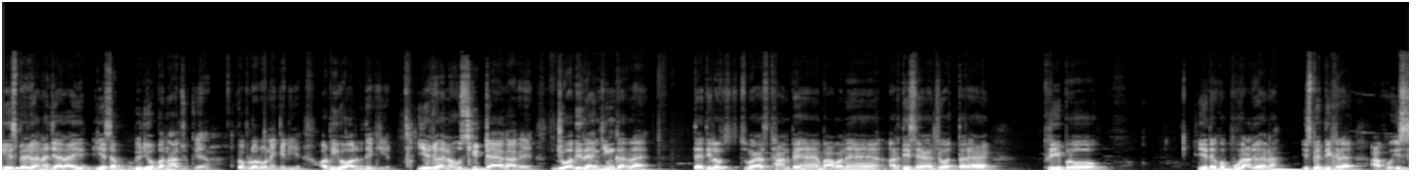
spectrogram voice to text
इस पर जो है ना ज़्यादा ये सब वीडियो बना चुके हैं पॉपुलर होने के लिए। और भी ऑल देखिए, ये जो है ना, उसकी टैग आ गए। जो अभी रैंकिंग कर रहा है, तैंतीसवें स्थान पे हैं, बावन हैं, अड़तीस हैं, चौहत्तर है फ्री प्रो ये देखो, पूरा जो है ना इस पर दिख रहा है। आपको इस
